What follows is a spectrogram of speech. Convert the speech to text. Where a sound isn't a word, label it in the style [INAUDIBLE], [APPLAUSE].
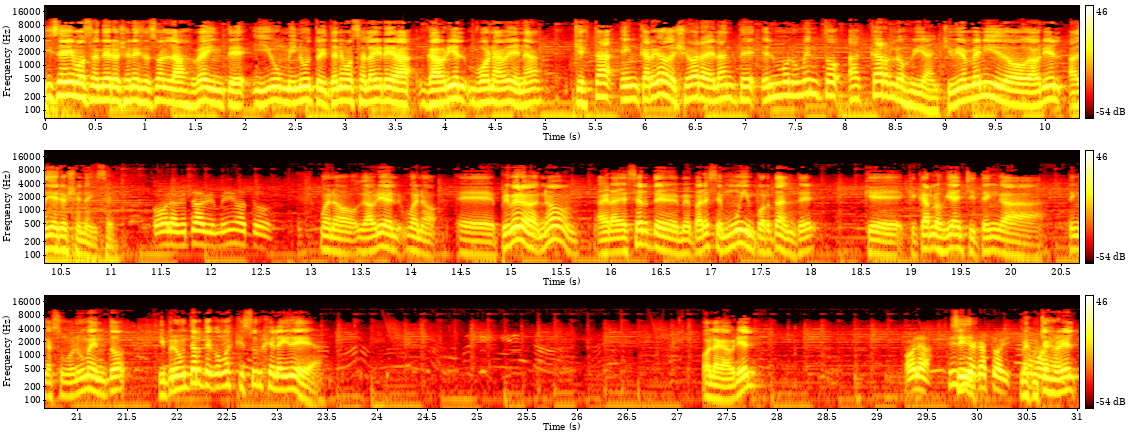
Y seguimos en Diario Genesis, son las 20 y un minuto y tenemos al aire a Gabriel Bonavena, que está encargado de llevar adelante el monumento a Carlos Bianchi. Bienvenido, Gabriel, a Diario Genesis. Hola, ¿qué tal? Bienvenido a todos. Bueno, Gabriel, bueno, eh, primero, ¿no? Agradecerte, me parece muy importante que, que Carlos Bianchi tenga, tenga su monumento y preguntarte cómo es que surge la idea. Hola, Gabriel. Hola, sí, sí, acá estoy. ¿Me ¿Cómo escuchás? Gabriel?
